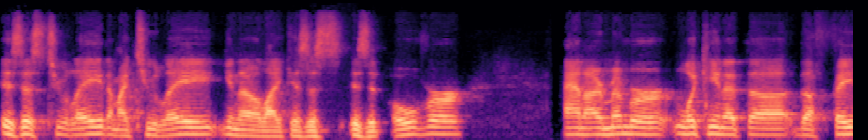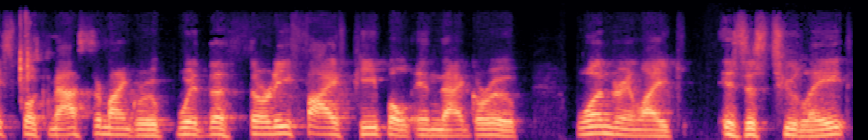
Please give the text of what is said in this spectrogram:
is this too late? Am I too late? You know, like, is this is it over? And I remember looking at the, the Facebook mastermind group with the 35 people in that group, wondering, like, is this too late?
